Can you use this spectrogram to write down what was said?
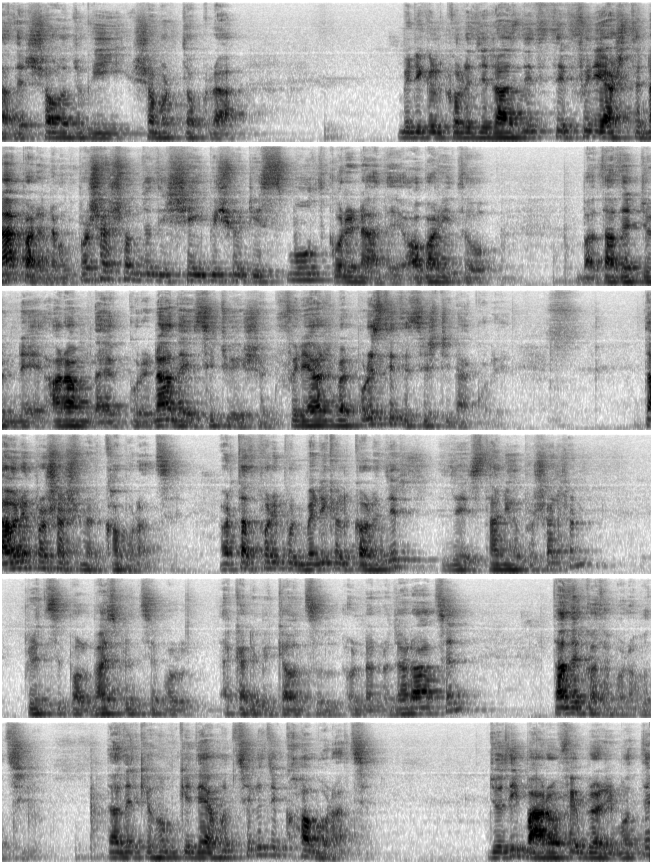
তাদের সহযোগী সমর্থকরা মেডিকেল কলেজের রাজনীতিতে ফিরে আসতে না পারেন এবং প্রশাসন যদি সেই বিষয়টি স্মুথ করে না দেয়, অবারিত বা তাদের জন্য আরামদায়ক করে না দেয় সিচুয়েশন ফিরে আসবার পরিস্থিতি সৃষ্টি না করে, তাহলে প্রশাসনের খবর আছে। অর্থাৎ ফরিদপুর মেডিকেল কলেজের যে স্থানীয় প্রশাসন principal vice principal academic council অন্যান্য যারা আছেন, তাদের কথা বলা হচ্ছিল। তাদেরকে হুমকি দেওয়া হচ্ছিল যে খবর আছে। যদি বারো ফেব্রুয়ারির মধ্যে,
